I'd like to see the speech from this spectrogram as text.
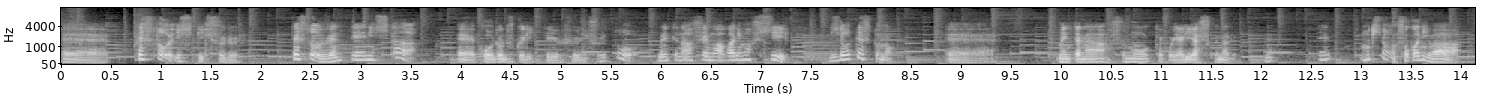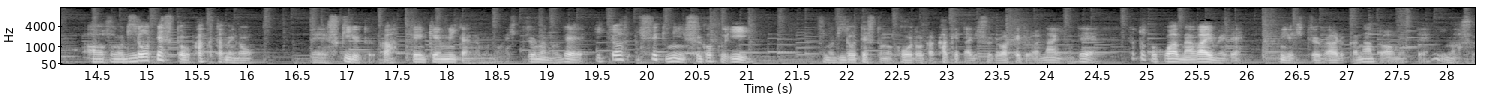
えー、テストを意識する、テストを前提にしたえー、コード作りっていう風にすると、メンテナンス性も上がりますし、自動テストの、えー、メンテナンスも結構やりやすくなるんですね。でもちろんそこには、あのその自動テストを書くための、え、スキルというか経験みたいなものが必要なので、一朝一夕にすごくいいその自動テストのコードが書けたりするわけではないので、ちょっとここは長い目で見る必要があるかなとは思っています。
